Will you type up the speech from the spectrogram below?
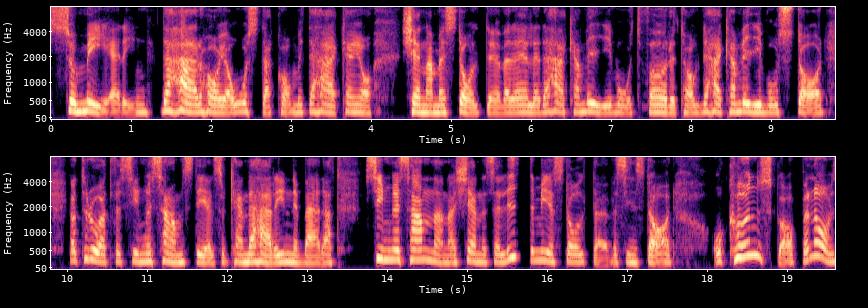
summering. Det här har jag åstadkommit, det här kan jag känna mig stolt över eller det här kan vi i vårt företag, det här kan vi i vår stad. Jag tror att för Simrishamns del så kan det här innebära att Simrishamnarna känner sig lite mer stolta över sin stad och kunskapen om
